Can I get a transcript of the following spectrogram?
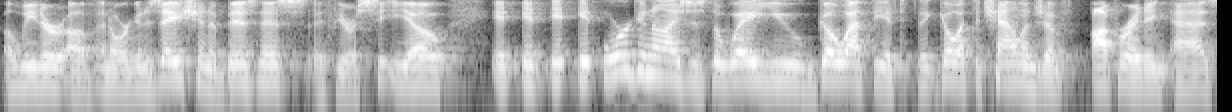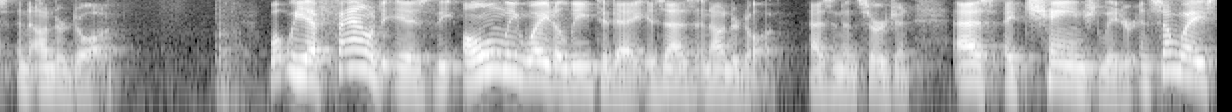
a leader of an organization, a business, if you're a CEO. It, it, it, it organizes the way you go at the, go at the challenge of operating as an underdog. What we have found is the only way to lead today is as an underdog, as an insurgent, as a change leader. In some ways,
